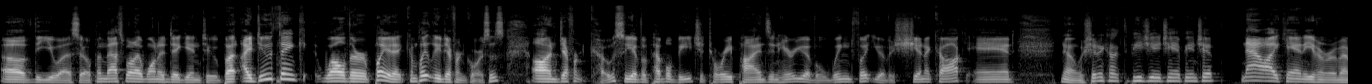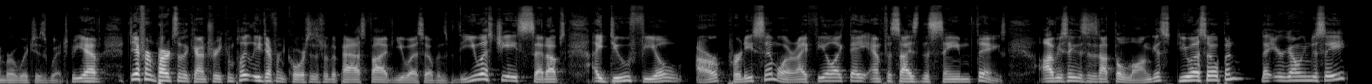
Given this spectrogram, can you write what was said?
of the U.S. Open, that's what I want to dig into. But I do think, while they're played at completely different courses on different coasts, so you have a Pebble Beach, a Torrey Pines in here, you have a Winged Foot, you have a Shinnecock, and no, Shinnecock the PGA Championship? Now I can't even remember which is which. But you have different parts of the country, completely different courses for the past five U.S. Opens. But the USGA setups, I do feel, are pretty similar. And I feel like they emphasize the same things. Obviously, this is not the longest U.S. Open that you're going to see.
